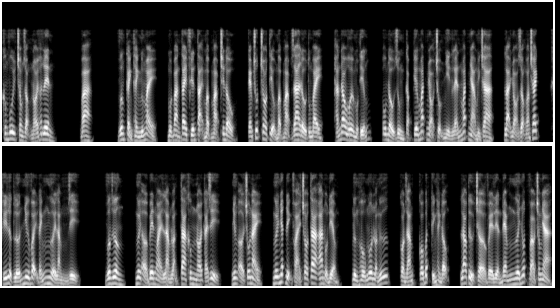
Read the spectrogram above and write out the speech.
không vui trong giọng nói hất lên. Ba, vương cảnh thành ngứng mày, một bàn tay phiến tại mập mạp trên đầu, kém chút cho tiểu mập mạp ra đầu tung bay, hắn đau hơi một tiếng, ôm đầu dùng cặp kia mắt nhỏ trộm nhìn lén mắt nhà mình cha, lại nhỏ giọng oán trách, khí lực lớn như vậy đánh người làm gì? Vương dương ngươi ở bên ngoài làm loạn ta không nói cái gì, nhưng ở chỗ này, ngươi nhất định phải cho ta an ổn điểm, ngừng hầu ngôn loạn ngữ, còn dám có bất kính hành động. Lao tử trở về liền đem ngươi nhốt vào trong nhà,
